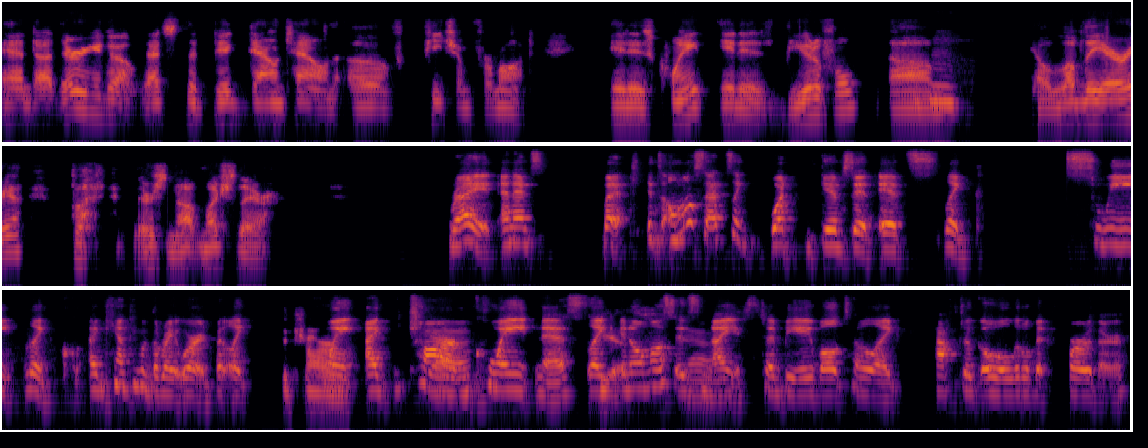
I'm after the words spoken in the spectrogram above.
And uh, there you go. That's the big downtown of Peacham, Vermont. It is quaint. It is beautiful. Um, mm-hmm. You know, lovely area, but there's not much there. Right, and it's but it's almost that's like what gives it its like sweet like I can't think of the right word, but like the charm quaint I charm yeah. quaintness like yes. it almost is yeah. nice to be able to like have to go a little bit further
